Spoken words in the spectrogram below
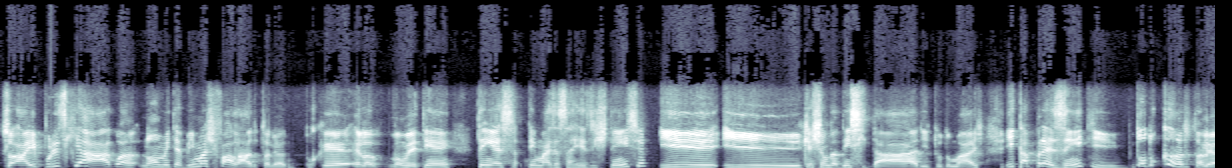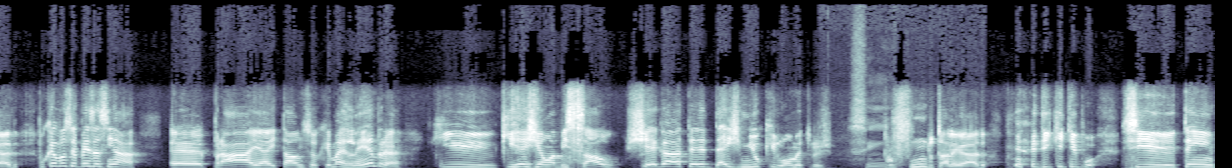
Só, aí por isso que a água normalmente é bem mais falado, tá ligado? Porque ela, vamos ver, tem, tem, essa, tem mais essa resistência e, e questão da densidade e tudo mais. E tá presente em todo canto, tá ligado? Porque você pensa assim, ah, é, praia e tal, não sei o que, mas lembra que, que região abissal chega a ter 10 mil quilômetros Sim. profundo, tá ligado? De que, tipo, se tem,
